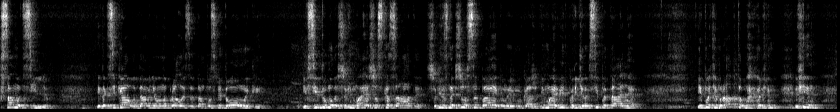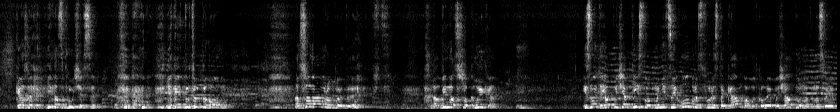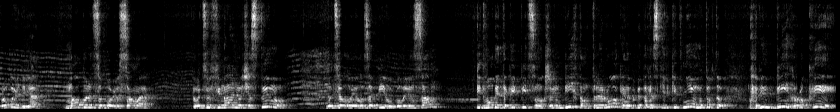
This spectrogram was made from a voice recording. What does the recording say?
самоціллю. І так цікаво, да, в нього набралися там послідовники. І всі думали, що він має що сказати, що він знайшов себе, як вони йому кажуть. Він має відповіді на всі питання. І потім раптом він, він каже, я змучився. Я йду додому. А що нам робити? А він нас що, кликав? І знаєте, я от почав дійсно, от мені цей образ Фореста Гампа, от коли я почав думати на своїй проповіді, я мав перед собою саме оцю фінальну частину оцього його забігу, коли він сам підводить такий підсумок, що він біг там три роки, не пам'ятаю скільки днів. Ну тобто він біг роки.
